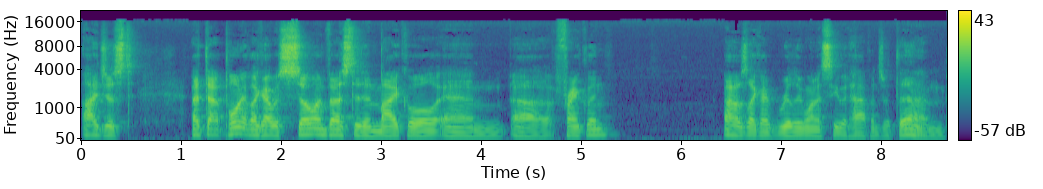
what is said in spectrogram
I just at that point, like I was so invested in Michael and uh, Franklin. I was like, I really want to see what happens with them.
